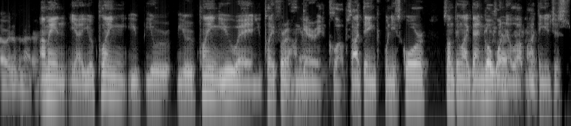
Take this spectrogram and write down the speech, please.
so it doesn't matter. I mean, yeah, you're playing you you're you're playing UA and you play for a Hungarian club. So I think when you score something like that and go one 0 up, I think it just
